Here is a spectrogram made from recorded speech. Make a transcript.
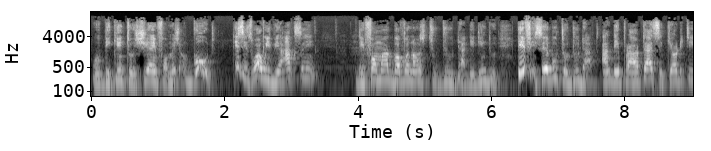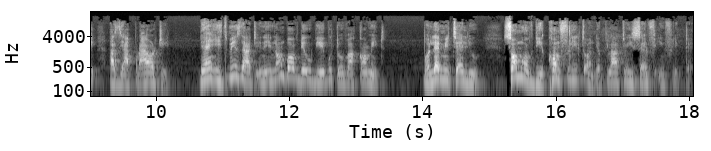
will begin to share information. Good. This is what we've been asking the former governors to do that they didn't do. If he's able to do that and they prioritize security as their priority, then it means that in a number of they will be able to overcome it. But let me tell you, some of the conflict on the plateau is self inflicted.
